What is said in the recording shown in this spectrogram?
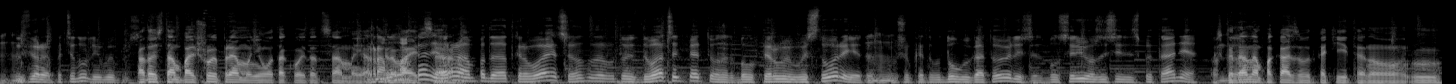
Мгм. Тельфера потянули и выбросили. А то есть там большой прям у него такой этот самый Рампа. открывается. Конечно, рампа, да, открывается. Он, э, то есть 25 тонн. Это было впервые в истории. Это, в общем, к этому долго готовились. Это было серьезное сильное испытание. То есть, Да. Когда нам показывают какие-то, ну,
